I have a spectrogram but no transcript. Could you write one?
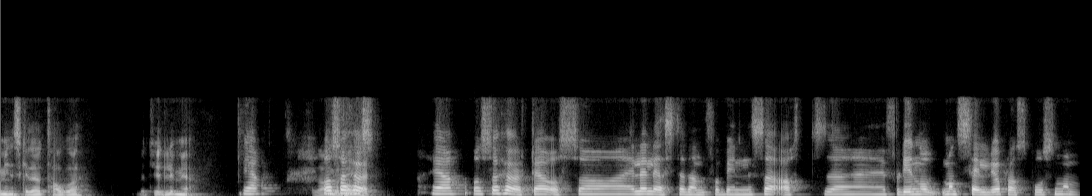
minske det tallet betydelig mye. Ja. Og så anbefales. Ja, og så hørte jeg også, eller leste i den forbindelse, at eh, fordi man selger jo plastposen, man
